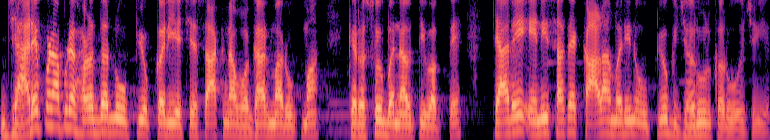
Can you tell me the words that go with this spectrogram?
જ્યારે પણ આપણે હળદરનો ઉપયોગ કરીએ છીએ શાકના વઘારમાં રૂપમાં કે રસોઈ બનાવતી વખતે, ત્યારે એની સાથે કાળા મરીનો ઉપયોગ જરૂર કરવો જોઈએ.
